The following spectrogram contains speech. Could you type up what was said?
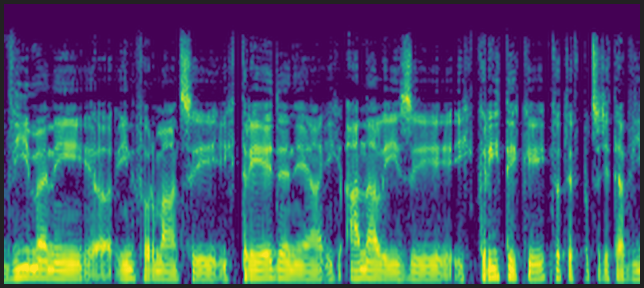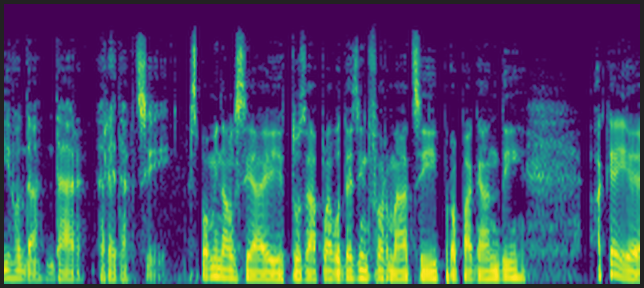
výmeny e, informácií, ich triedenia, ich analýzy, ich kritiky. Toto je v podstate tá výhoda, dar redakcií. Spomínal si aj tú záplavu dezinformácií, propagandy. Aké je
